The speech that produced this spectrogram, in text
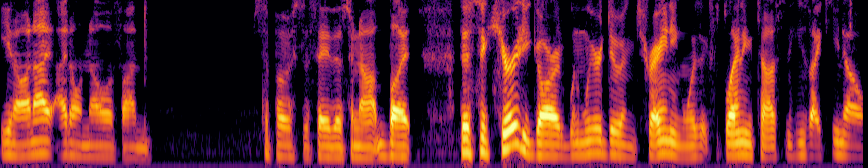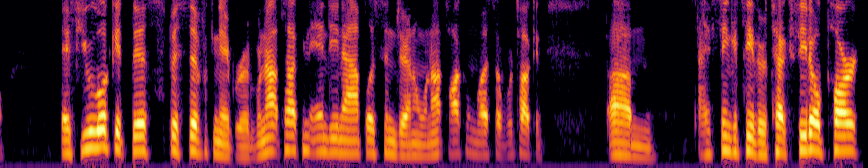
you know and i i don't know if i'm supposed to say this or not but the security guard when we were doing training was explaining to us and he's like you know if you look at this specific neighborhood we're not talking indianapolis in general we're not talking west side we're talking um i think it's either tuxedo park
